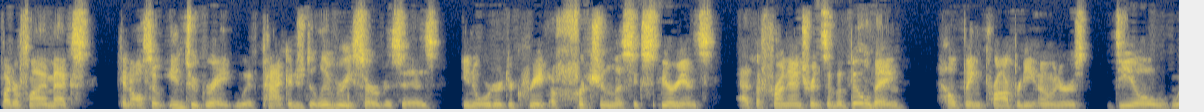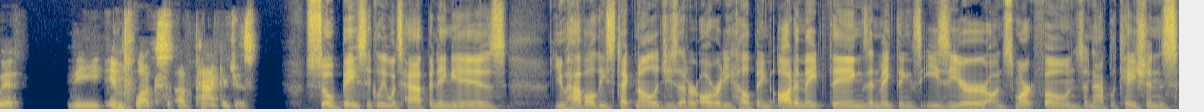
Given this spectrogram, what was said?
Butterfly MX can also integrate with package delivery services in order to create a frictionless experience at the front entrance of a building, helping property owners deal with the influx of packages. So basically, what's happening is you have all these technologies that are already helping automate things and make things easier on smartphones and applications,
